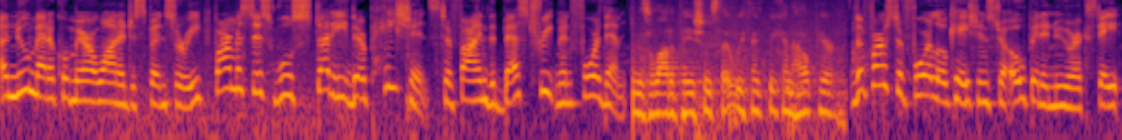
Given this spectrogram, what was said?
a new medical marijuana dispensary, pharmacists will study their patients to find the best treatment for them. There's a lot of patients that we think we can help here. The first of four locations to open in New York State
